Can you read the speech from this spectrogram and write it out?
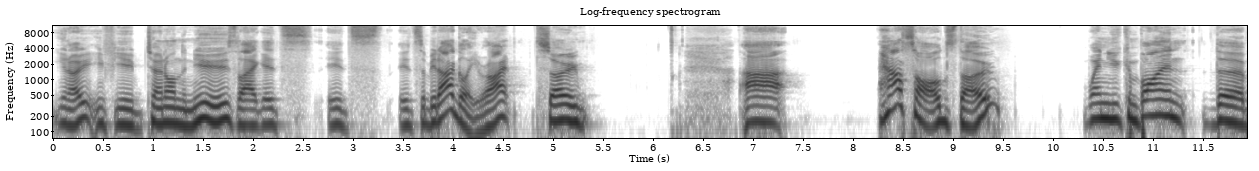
you know, if you turn on the news, like it's it's it's a bit ugly, right? So, uh, households though when you combine the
